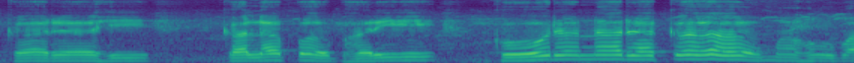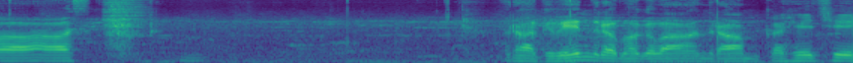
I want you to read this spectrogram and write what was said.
કરહી કલપ ભરી ઘોર નરક મહુવાસ રાઘવેન્દ્ર ભગવાન રામ કહે છે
